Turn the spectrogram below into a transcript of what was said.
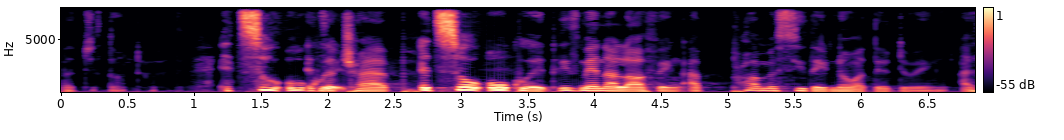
but just don't do it. It's so awkward. It's a trap. It's so awkward. These men are laughing. I promise you, they know what they're doing. I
